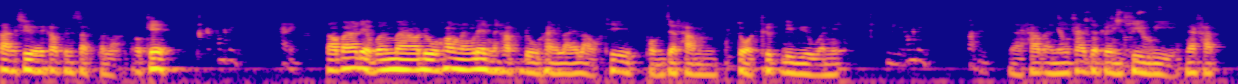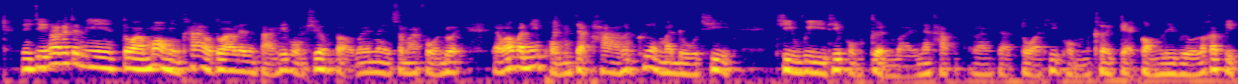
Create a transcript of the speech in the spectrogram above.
ตั้งชื่อให้เขาเป็นสัตว์ประหลาดโอเค Home button. Heading. ต่อไปเดี๋ยวมาดูห้องนั่งเล่นนะครับ ดูไฮไลท์เราที่ผมจะทำตัวจคลิปรีวิววันนี้นะครับ อันนี้ก็จะเป็นทีวีนะครับ จริงๆแล้วก็จะมีตัวหม้อหุงข้าวตัวอะไรต่างๆ ที่ผมเชื่อมต่อไว้ในสมาร์ทโฟนด้วย แต่ว่าวันนี้ผมจะพาเพื่อนๆมาดูที่ทีวีที่ผมเกินไว้นะครับ หลังจากตัวที่ผมเคยแกะกล่องรีวิว แล้วก็ติด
